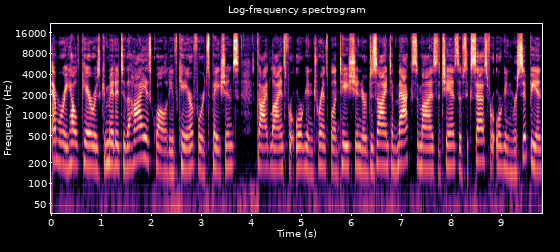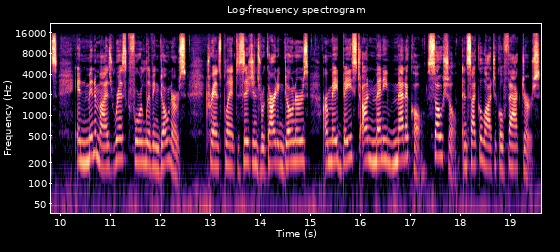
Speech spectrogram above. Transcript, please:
Emory Healthcare is committed to the highest quality of care for its patients. Guidelines for organ transplantation are designed to maximize the chance of success for organ recipients and minimize risk for living donors. Transplant decisions regarding donors are made based on many medical, social, and psychological factors.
